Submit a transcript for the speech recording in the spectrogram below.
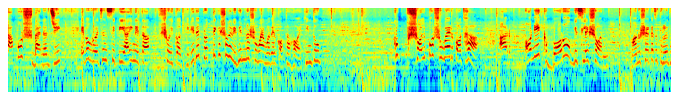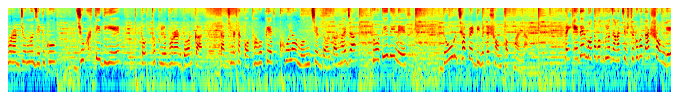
তাপস ব্যানার্জি এবং রয়েছেন সিপিআই নেতা সৈকত গিরি। এদের প্রত্যেকের সঙ্গে বিভিন্ন সময় আমাদের কথা হয়, কিন্তু খুব স্বল্প সময়ের কথা আর অনেক বড় বিশ্লেষণ মানুষের কাছে তুলে ধরার জন্য যেটুকু যুক্তি দিয়ে তথ্য তুলে ধরার দরকার, তার জন্য একটা কথা হোকের খোলা মঞ্চের দরকার হয় যা প্রতিদিনের দৌড়ঝাঁপের ডিবেটে সম্ভব হয় না। তাই এদের মতামতগুলো জানার চেষ্টা করব তার সঙ্গে।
